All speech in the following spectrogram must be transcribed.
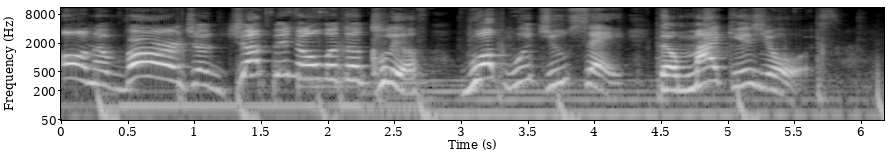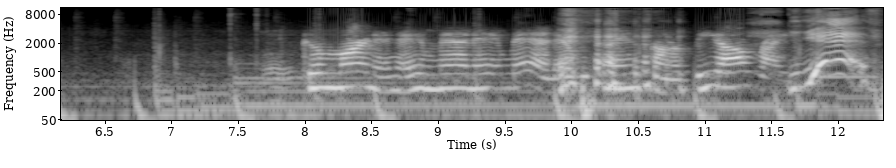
on the verge of jumping over the cliff, what would you say? The mic is yours. Good morning. Amen. Amen. Everything's going to be all right. Yes.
